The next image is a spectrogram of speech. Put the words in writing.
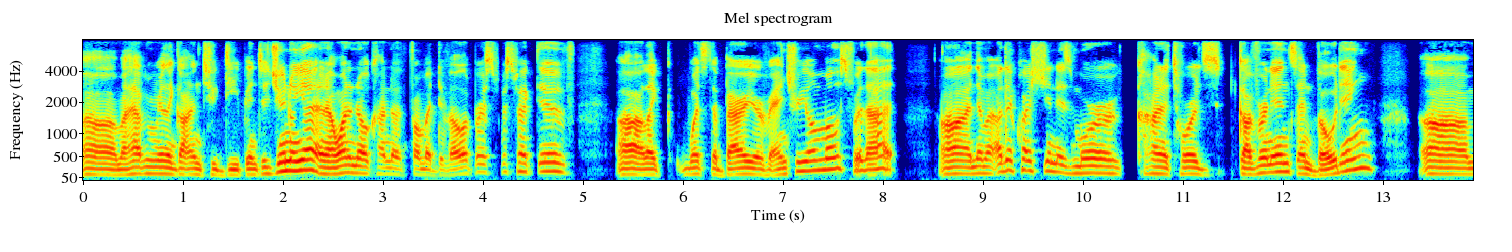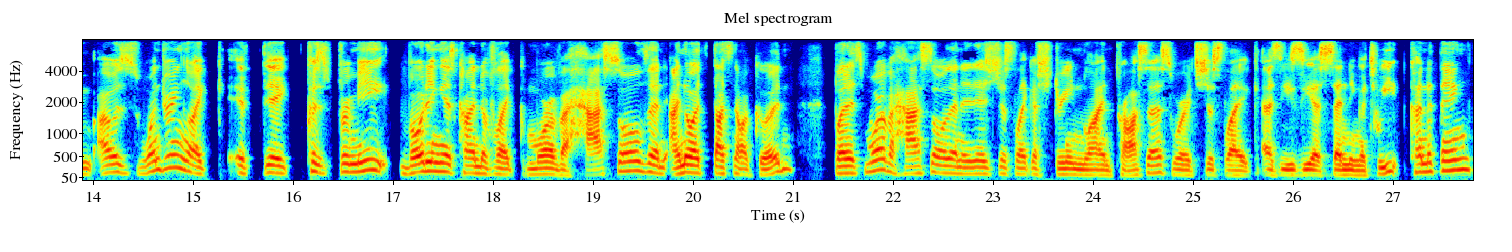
Um, I haven't really gotten too deep into Juno yet, and I want to know kind of from a developer's perspective, uh, like what's the barrier of entry almost for that. Uh, and then my other question is more kind of towards governance and voting. Um, I was wondering, like, if they, because for me, voting is kind of like more of a hassle than I know it, that's not good, but it's more of a hassle than it is just like a streamlined process where it's just like as easy as sending a tweet kind of thing.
